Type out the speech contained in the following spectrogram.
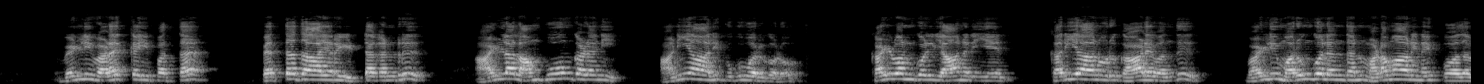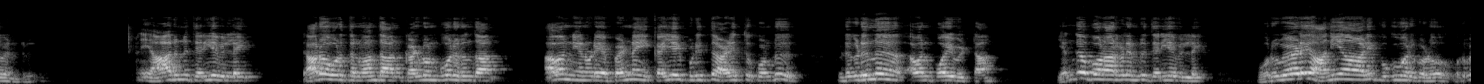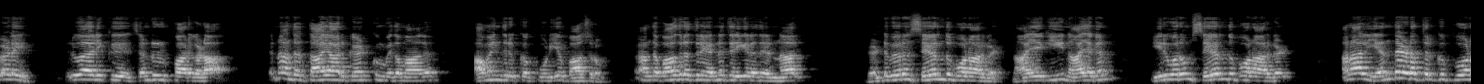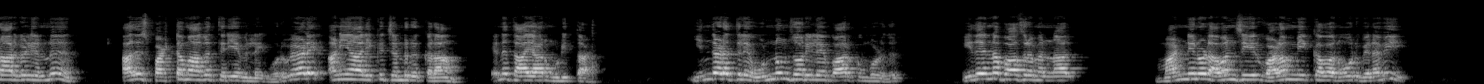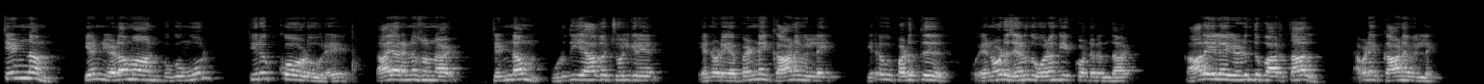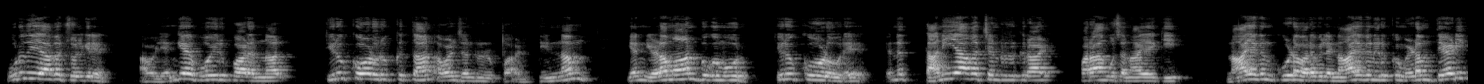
வெள்ளி வழக்கை பத்த பெத்த தாயரை இட்டகன்று அள்ளல் அம்பூங்கழனி அணியாலி புகுவர்களோ கள்வன்கொல் யானறியேன்? கரியான் ஒரு காலை வந்து வள்ளி மருங்கொலந்தன் மடமானினை போதவென்று. யாருன்னு தெரியவில்லை. யாரோ ஒருத்தன் வந்தான் கள்வன் போல் இருந்தான். அவன் என்னுடைய பெண்ணை கையை பிடித்து அழைத்து கொண்டு கிடுகிடுன்னு அவன் போய்விட்டான். எங்க போனார்கள் என்று தெரியவில்லை. ஒருவேளை அணியாளி புகுவர்களோ ஒருவேளை திருவாரிக்கு சென்றிருப்பார்களா என அந்த தாயார் கேட்கும் விதமாக அமைந்திருக்கக்கூடிய பாசுரம். அந்த பாசுரத்தில் என்ன தெரிகிறது என்னால்? ரெண்டு பேரும் சேர்ந்து போனார்கள். நாயகி நாயகன் இருவரும் சேர்ந்து போனார்கள். ஆனால் எந்த இடத்திற்கு போனார்கள் என்று அது ஸ்பஷ்டமாக தெரியவில்லை. ஒருவேளை அணியாளிக்கு சென்றிருக்கலாம் என்று தாயார் முடித்தாள். இந்த இடத்திலே உண்ணும் சோரிலே பார்க்கும் பொழுது இது என்ன பாசுரம் என்னால்? மண்ணினுள் அவன் சீர் வளம் மிக்கவன் ஊர் வினவி திண்ணம் என் இளமான் புகுமூர் திருக்கோளூரே தாயார் என்ன சொன்னாள்? திண்ணம் உறுதியாக சொல்கிறேன். என்னுடைய பெண்ணை காணவில்லை. இரவு படுத்து என்னோடு சேர்ந்து உறங்கிக் கொண்டிருந்தாள். காலையிலே எழுந்து பார்த்தால் அவளை காணவில்லை. உறுதியாக சொல்கிறேன் அவள் எங்கே போயிருப்பாள் என்னால். திருக்கோளூருக்குத்தான் அவள் சென்றிருப்பாள். திண்ணம் என் இளமான் புகுமூர் திருக்கோளூரே என்ன தனியாக சென்றிருக்கிறாள் பராங்குச நாயகி. நாயகன் கூட வரவில்லை. நாயகன் இருக்கும் இடம் தேடி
